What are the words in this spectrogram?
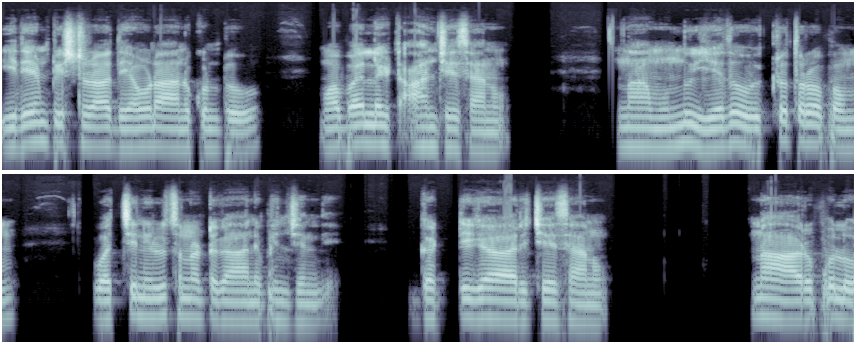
ఇదేం ట్విస్టరా దేవుడా అనుకుంటూ మొబైల్ లైట్ ఆన్ చేశాను. నా ముందు ఏదో వికృత రూపం వచ్చి నిలుచున్నట్టుగా అనిపించింది. గట్టిగా అరిచేశాను. నా అరుపులు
